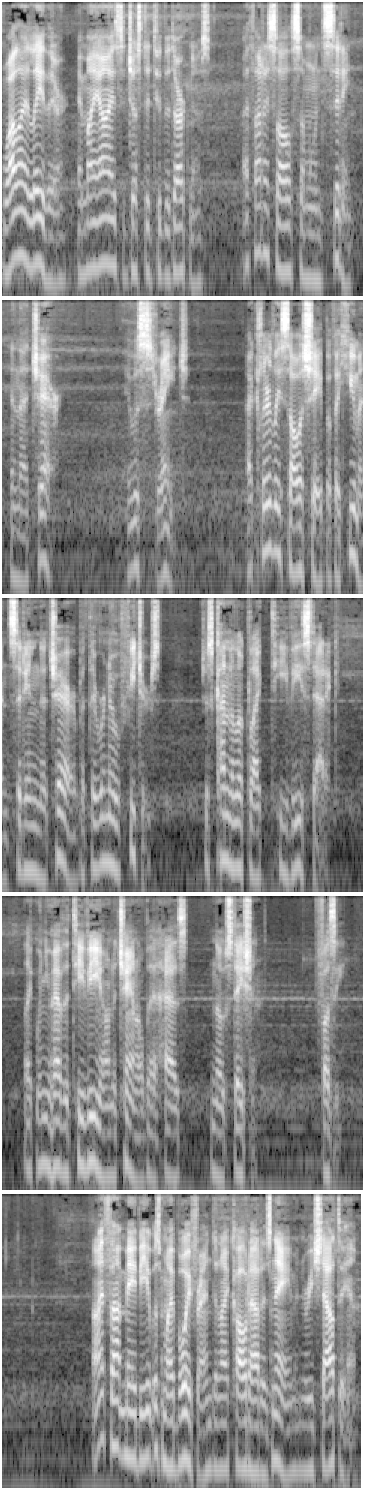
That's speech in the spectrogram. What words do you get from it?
While I lay there and my eyes adjusted to the darkness, I thought I saw someone sitting in that chair. It was strange. I clearly saw a shape of a human sitting in the chair, but there were no features. Just kind of looked like TV static. Like when you have the TV on a channel that has no station. Fuzzy. I thought maybe it was my boyfriend, and I called out his name and reached out to him.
